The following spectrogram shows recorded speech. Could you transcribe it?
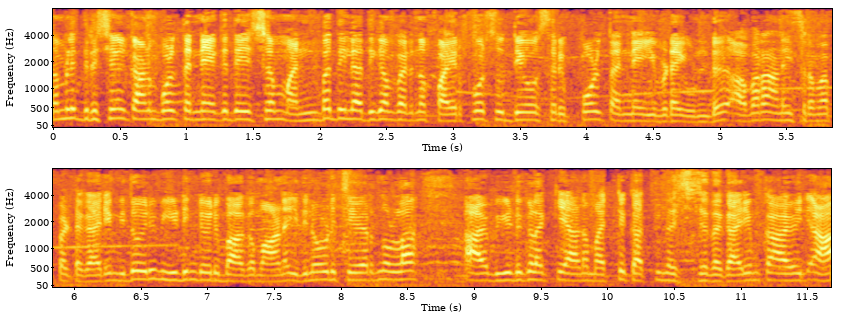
നമ്മൾ ഈ ദൃശ്യങ്ങൾ കാണുമ്പോൾ തന്നെ ഏകദേശം അൻപതിലധികം വരുന്ന ഫയർഫോഴ്സ് ഉദ്യോഗസ്ഥർ ഇപ്പോൾ തന്നെ ഇവിടെ ഉണ്ട്. അവരാണ് ഈ ശ്രമപ്പെട്ട കാര്യം. ഇതൊരു വീടിന്റെ ഒരു ഭാഗമാണ്. ഇതിനോട് ചേർന്നുള്ള വീടുകളൊക്കെയാണ് മറ്റ് കത്തി നശിച്ചത്. കാര്യം ആ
